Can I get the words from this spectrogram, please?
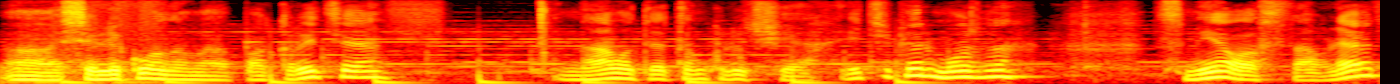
э, силиконовое покрытие на вот этом ключе. И теперь можно смело вставлять.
